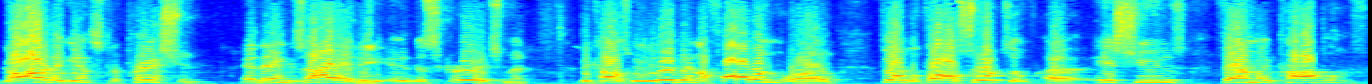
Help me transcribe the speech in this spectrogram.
Guard against depression and anxiety and discouragement because we live in a fallen world filled with all sorts of uh, issues, family problems,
